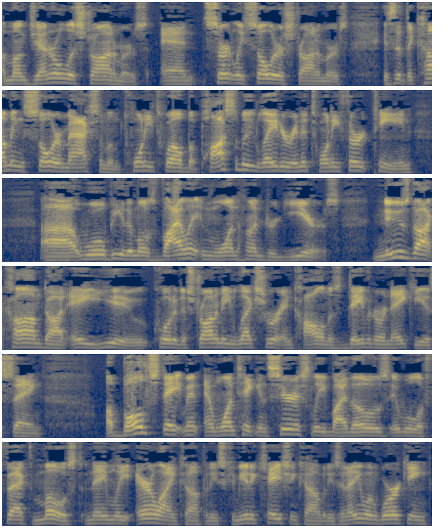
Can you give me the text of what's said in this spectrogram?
among general astronomers and certainly solar astronomers is that the coming solar maximum 2012, but possibly later into 2013, uh, will be the most violent in 100 years. News.com.au quoted astronomy lecturer and columnist David Reneke as saying, a bold statement and one taken seriously by those it will affect most, namely airline companies, communication companies, and anyone working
